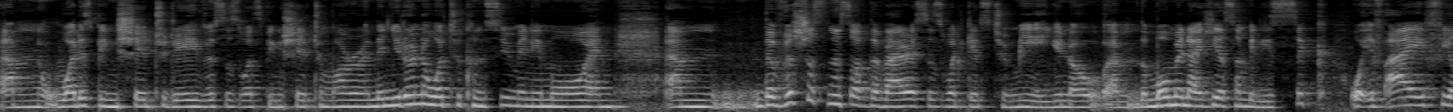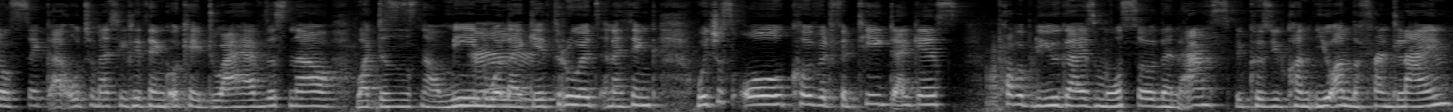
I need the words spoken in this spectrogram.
um, what is being shared today versus what's being shared tomorrow and then you don't know what to consume anymore and um, the viciousness of the virus is what gets to me you know um, the moment I hear somebody's sick, or if I feel sick, I automatically think, okay, do I have this now? What does this now mean? Will I mm. get through it? And I think we're just all COVID fatigued, I guess. Probably you guys more so than us because you can you're on the front line.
